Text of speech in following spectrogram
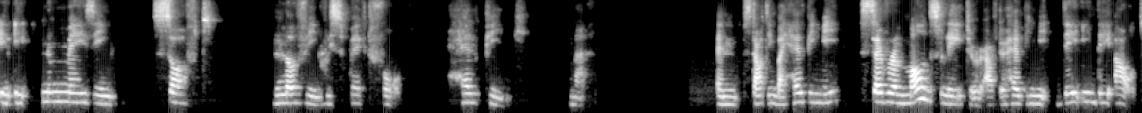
a, a, an amazing, soft, loving, respectful, helping man. And starting by helping me, several months later, after helping me day in, day out,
